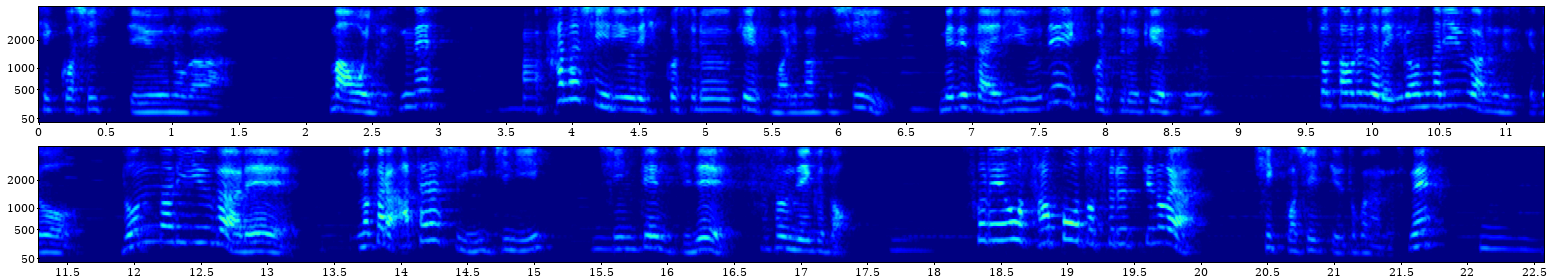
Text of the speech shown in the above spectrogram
引っ越しっていうのがまあ多いんですね。まあ悲しい理由で引っ越しするケースもありますしめでたい理由で引っ越しするケース。人それぞれいろんな理由があるんですけどどんな理由があれ今から新しい道に新天地で進んでいくと。うん。それをサポートするっていうのが引っ越しっていうところなんですね。うん。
